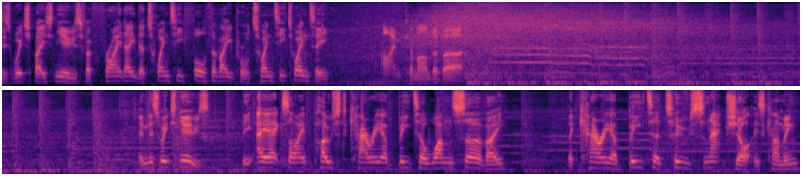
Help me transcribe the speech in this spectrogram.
is Witchspace News for Friday the 24th of April 2020 I'm Commander Burr. In this weeks news the AXI Post Carrier Beta 1 survey The Carrier Beta 2 snapshot is coming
